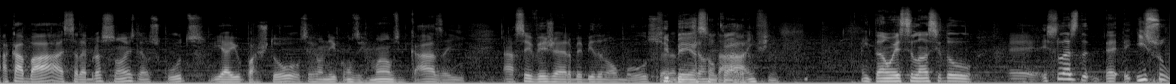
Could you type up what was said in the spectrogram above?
acabar as celebrações, né, os cultos, e aí o pastor se reunia com os irmãos em casa e a cerveja era bebida no almoço, Que era no bênção, jantar, cara. enfim. Então esse lance do é, esse lance do- é, isso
